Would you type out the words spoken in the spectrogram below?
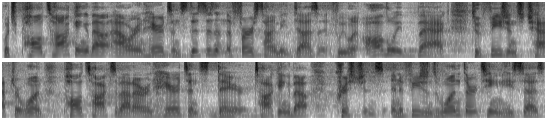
which Paul talking about our inheritance, this isn't the first time he does it. If we went all the way back to Ephesians chapter 1, Paul talks about our inheritance there, talking about Christians. In Ephesians 1:13, he says,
